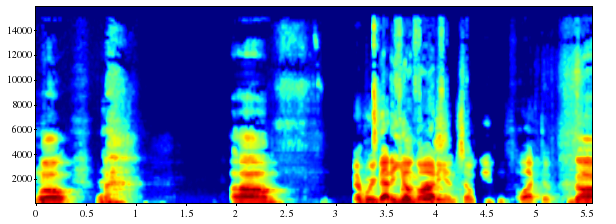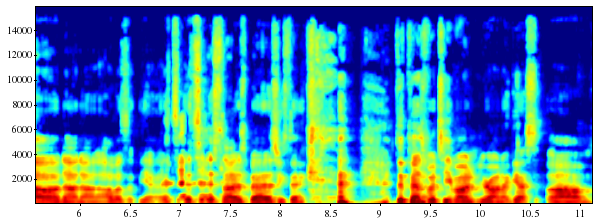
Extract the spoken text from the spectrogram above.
Well, um, Remember, we've got a young first- audience, so be selective. No, no, no, no. I wasn't. Yeah, it's it's it's not as bad as you think. Depends what team on you're on, I guess. Um,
